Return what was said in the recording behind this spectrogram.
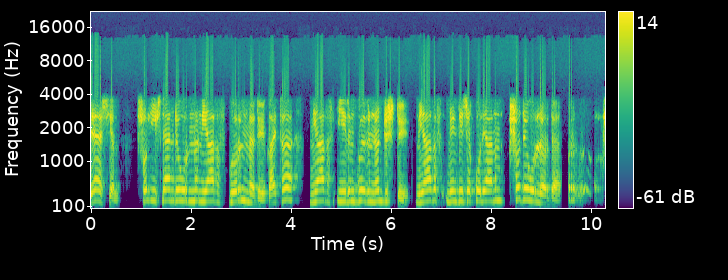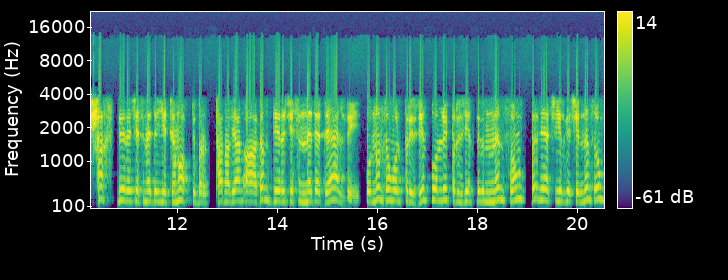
bäş ýyl. Şol işlän döwründe Nyýazow görünmedi. Gaýta, Nyýazow iliň gözünden düşdi. Nyýazow, meň diýjek bolýanym, şo döwürlerde bir şahs derejesine-de ýetenokdy, bir tanalýan adam derejesinde-de däldi. Ondan soň ol prezident boldy, prezidentliginden soň, birnäçe ýyl geçenden soň,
